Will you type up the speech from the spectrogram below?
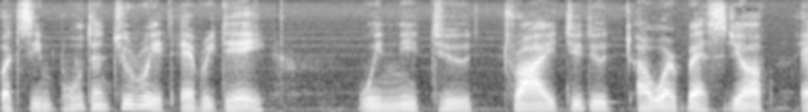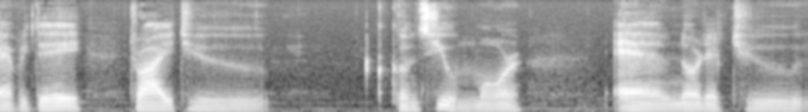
what's important to read every day? We need to try to do our best job every day, try to consume more in order to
